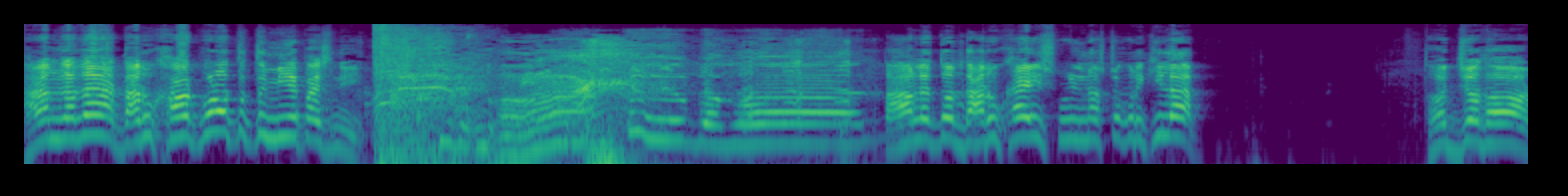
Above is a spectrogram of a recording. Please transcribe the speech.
হারাম দাদা দারু খাওয়ার পরও তো তুই মেয়ে পাইসনি তাহলে তোর দারু খাই শরীর নষ্ট করে কি লাভ? ধৈর্য ধর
